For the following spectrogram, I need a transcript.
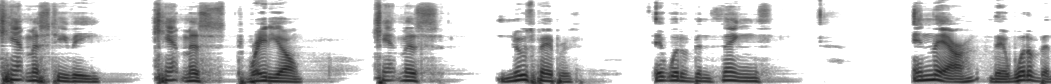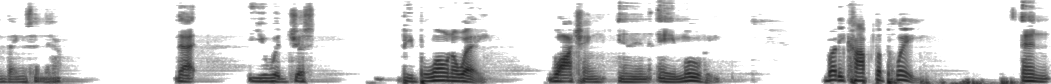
can't miss TV, can't miss radio, can't miss newspapers, it would have been things in there, there would have been things in there that you would just be blown away watching in a movie. But he copped the plea. And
